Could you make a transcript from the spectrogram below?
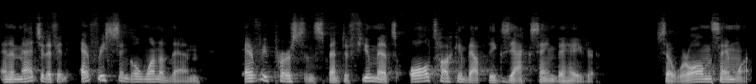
And imagine if in every single one of them, every person spent a few minutes all talking about the exact same behavior. So, we're all in the same one.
